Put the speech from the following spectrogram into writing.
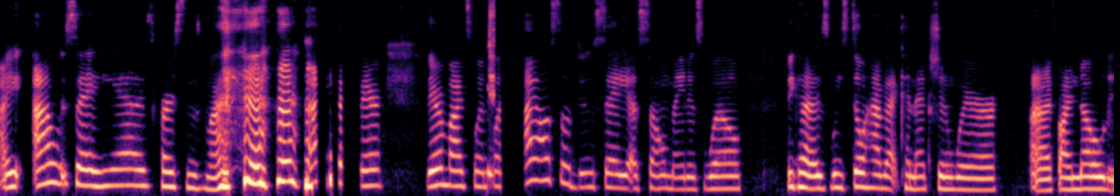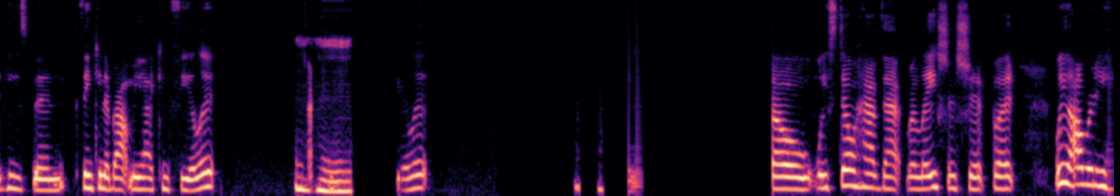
I I would say yeah, this person's my they're they're my twin flame. I also do say a soulmate as well because we still have that connection where uh, if I know that he's been thinking about me, I can feel it. Mm-hmm. feel it. So we still have that relationship, but we already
